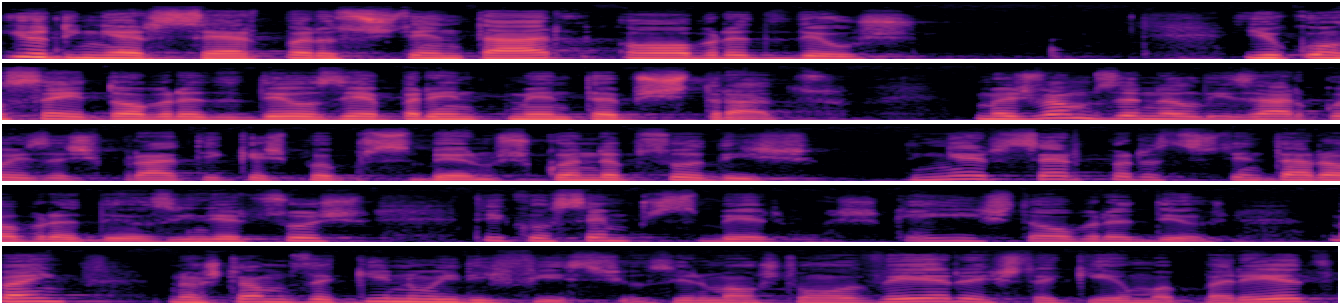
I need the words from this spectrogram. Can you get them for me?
E o dinheiro serve para sustentar a obra de Deus. E o conceito de obra de Deus é aparentemente abstrato. Mas vamos analisar coisas práticas para percebermos. Quando a pessoa diz dinheiro serve para sustentar a obra de Deus, e as pessoas ficam sem perceber, mas o que é isto a obra de Deus? Bem, nós estamos aqui num edifício. Os irmãos estão a ver, esta aqui é uma parede.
